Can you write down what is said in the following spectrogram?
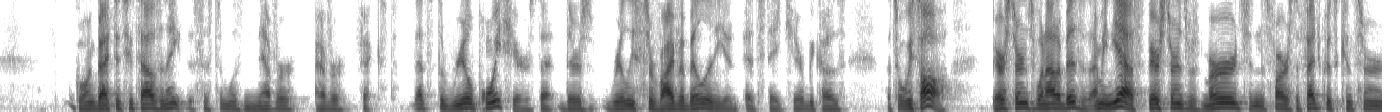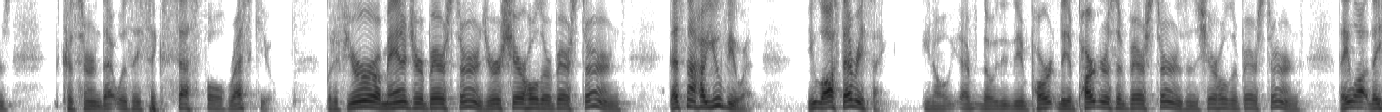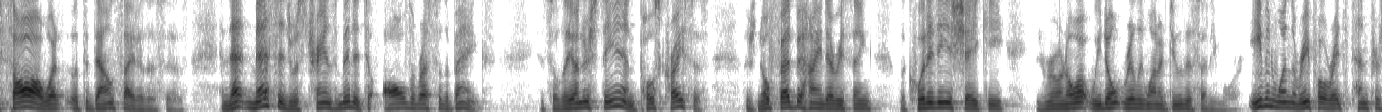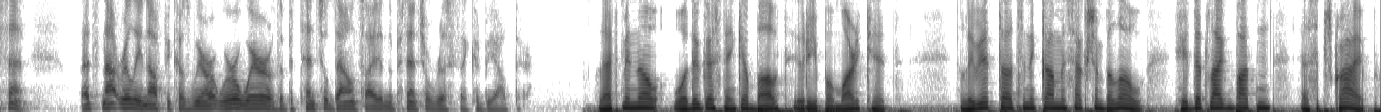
going back to 2008, the system was never, ever fixed. That's the real point here, is that there's really survivability at, at stake here because that's what we saw. Bear Stearns went out of business. I mean, yes, Bear Stearns was merged, and as far as the Fed was concerned, concerned, that was a successful rescue. But if you're a manager of Bear Stearns, you're a shareholder of Bear Stearns, that's not how you view it. You lost everything. You know, the, the, import, the partners of Bear Stearns and the shareholders of Bear Stearns, they, they saw what, what the downside of this is. And that message was transmitted to all the rest of the banks. And so they understand post-crisis, there's no Fed behind everything, liquidity is shaky, and you know what, we don't really want to do this anymore. Even when the repo rate's 10%, that's not really enough because we are, we're aware of the potential downside and the potential risks that could be out there. Let me know what you guys think about repo market. Leave your thoughts in the comment section below, hit that like button, and subscribe.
